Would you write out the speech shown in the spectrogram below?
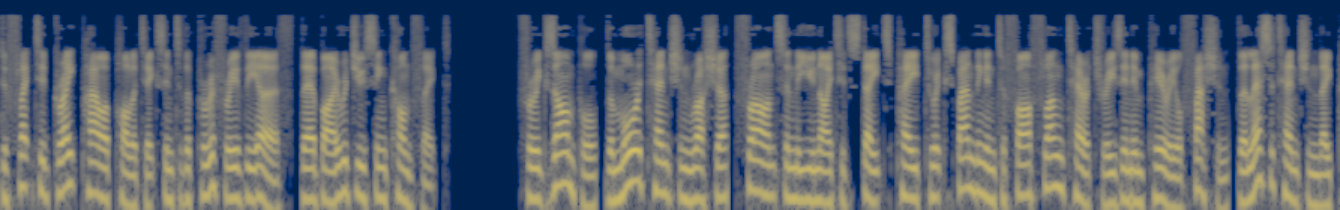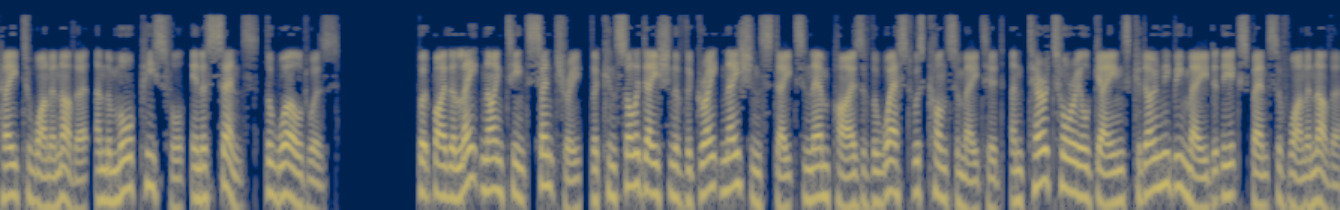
deflected great power politics into the periphery of the Earth, thereby reducing conflict. For example, the more attention Russia, France and the United States paid to expanding into far-flung territories in imperial fashion, the less attention they paid to one another, and the more peaceful, in a sense, the world was. But by the late 19th century, the consolidation of the great nation-states and empires of the West was consummated, and territorial gains could only be made at the expense of one another.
